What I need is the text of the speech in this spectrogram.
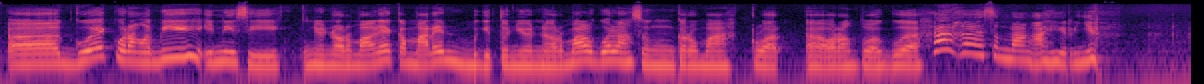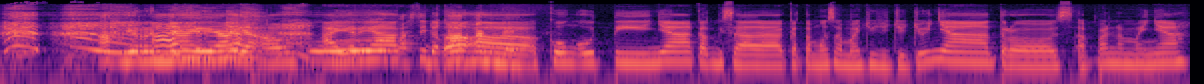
eh gue kurang lebih ini sih new normalnya kemarin begitu new normal gue langsung ke rumah keluar eh, orang tua gue, haha senang akhirnya. akhirnya, ya ya ampun akhirnya pasti udah kangen eh, deh eh, Kung Utinya bisa ketemu sama cucu-cucunya, terus apa namanya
